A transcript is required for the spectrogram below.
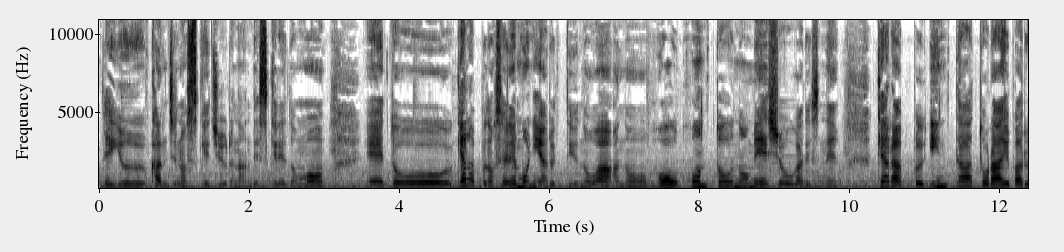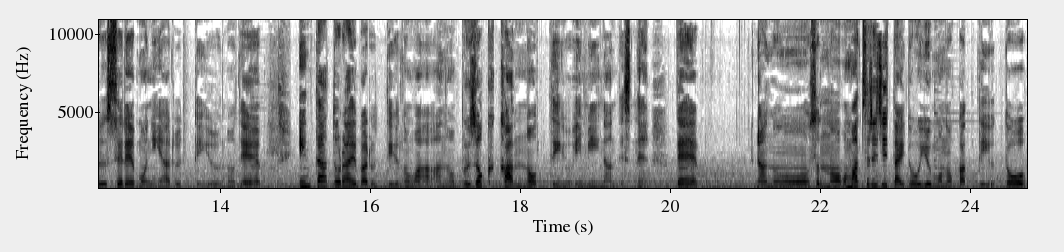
っていう感じのスケジュールなんですけれども、えーと、ギャラップのセレモニアルっていうのはあの本当の名称がですねギャラップインタートライバルセレモニアルっていうのでインタートライバルっていうのはあの部族間のっていう意味なんですね。であのそのお祭り自体どういうものかっていうと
